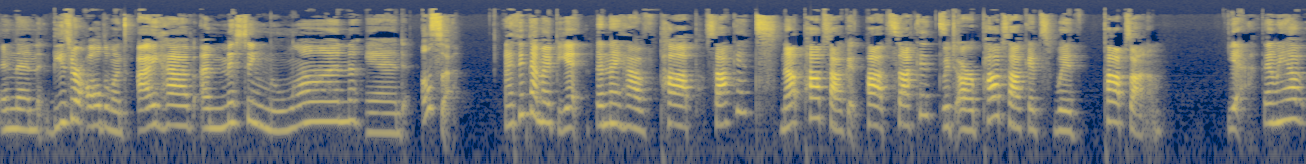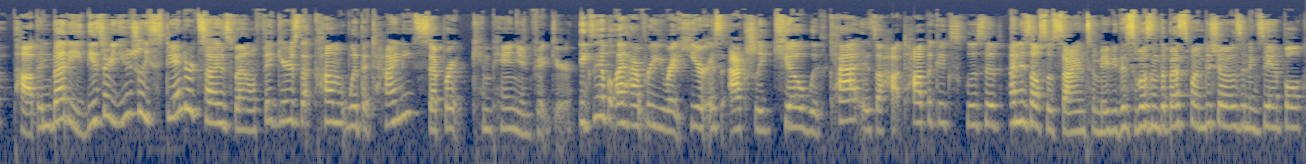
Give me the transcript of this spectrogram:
and then these are all the ones I have. I'm missing Mulan and Elsa. I think that might be it. Then they have pop sockets, not pop sockets, pop sockets, which are pop sockets with pops on them. Yeah, then we have Pop and Buddy. These are usually standard size vinyl figures that come with a tiny separate companion figure. The example I have for you right here is actually Kyo with Cat. It's a Hot Topic exclusive and is also signed, so maybe this wasn't the best one to show as an example,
